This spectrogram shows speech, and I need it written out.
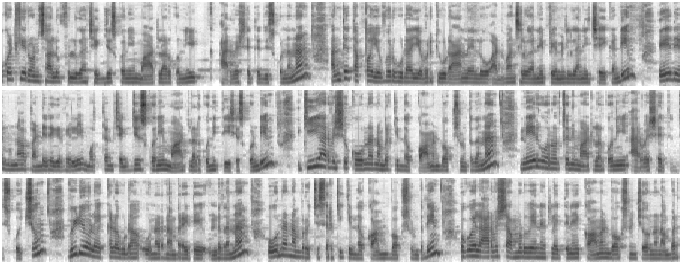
ఒకటికి రెండు సార్లు ఫుల్గా చెక్ చేసుకొని మాట్లాడుకొని హార్వెస్ట్ అయితే తీసుకున్నాను. అంతే తప్ప ఎవరు కూడా ఎవరికి కూడా ఆన్లైన్లో అడ్వాన్స్లు కానీ పేమెంట్లు కానీ చేయకండి. ఏదేమున్నా బండి దగ్గర వెళ్ళి మొత్తం చెక్ చేసుకొని మాట్లాడుకొని తీసేసుకోండి. కీ హార్వెస్ట్ ఓనర్ నెంబర్ కింద కామెంట్ బాక్స్ ఉంటుందన్న. నేరుగా ఓనర్తో మాట్లాడుకొని హార్వెస్ట్ అయితే తీసుకోవచ్చు. వీడియోలో ఎక్కడ కూడా ఓనర్ నెంబర్ అయితే ఉండదన్న. ఓనర్ నెంబర్ వచ్చేసరికి కింద కామెంట్ బాక్స్ ఉంటుంది. ఒకవేళ హార్వెస్ట్ అమ్ముడు పోయినట్లయితేనే కామెంట్ బాక్స్ నుంచి ఉన్న నెంబర్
